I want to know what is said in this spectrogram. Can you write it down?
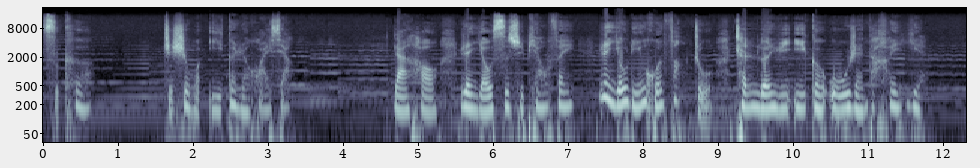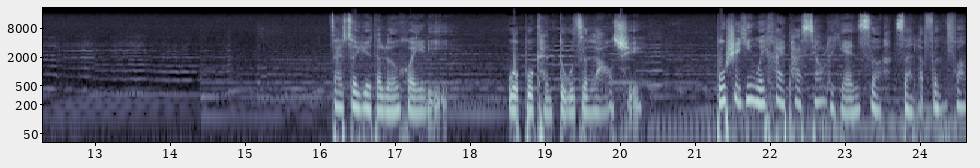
此刻只是我一个人怀想，然后任由思绪飘飞，任由灵魂放逐，沉沦于一个无人的黑夜。在岁月的轮回里，我不肯独自老去，不是因为害怕消了颜色，散了芬芳，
